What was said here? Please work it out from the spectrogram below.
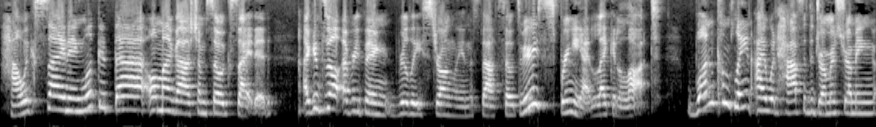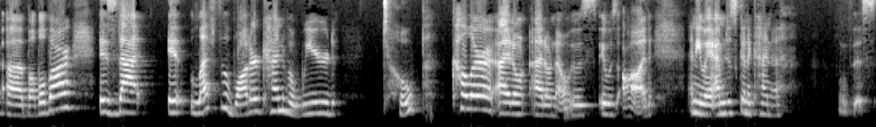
How exciting. Look at that. Oh my gosh, I'm so excited. I can smell everything really strongly in this bath, so it's very springy. I like it a lot. One complaint I would have for the Drummer's Drumming uh, Bubble Bar is that it left the water kind of a weird taupe color. I don't I don't know. It was it was odd. Anyway, I'm just gonna kind of move this.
